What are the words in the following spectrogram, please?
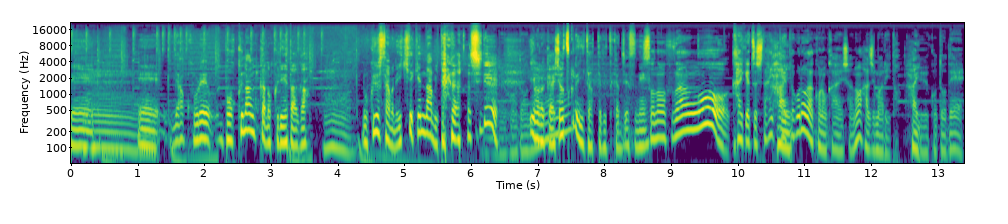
えーいやこれ僕なんかのクリエイターが60歳まで生きてけんなみたいな話で今の会社を作るに至ってるって感じですね。その不安を解決したいってはいいうところがこの会社の始まりとはい。いうことで、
